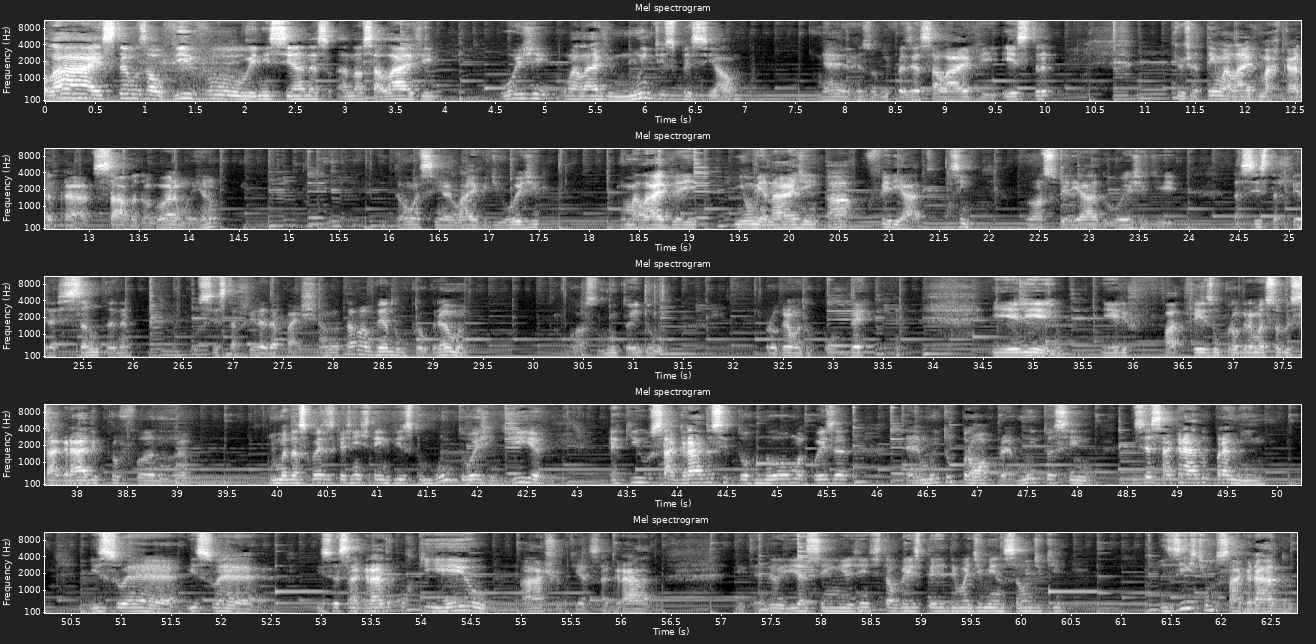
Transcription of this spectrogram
Olá, estamos ao vivo, iniciando a nossa live. Hoje, uma live muito especial. Né? Eu resolvi fazer essa live extra, que eu já tenho uma live marcada para sábado, agora, amanhã. Então, assim, a live de hoje, uma live aí em homenagem ao feriado. Sim, nosso feriado hoje de, da Sexta-feira Santa, né? Ou Sexta-feira da Paixão. Eu estava vendo um programa gosto muito aí do programa do Pondé, e ele, e ele fez um programa sobre o sagrado e profano, né? Uma das coisas que a gente tem visto muito hoje em dia é que o sagrado se tornou uma coisa é, muito própria, muito assim, isso é sagrado para mim. Isso é, isso é, isso é sagrado porque eu acho que é sagrado entendeu? E assim, a gente talvez perdeu a dimensão de que existe um sagrado,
